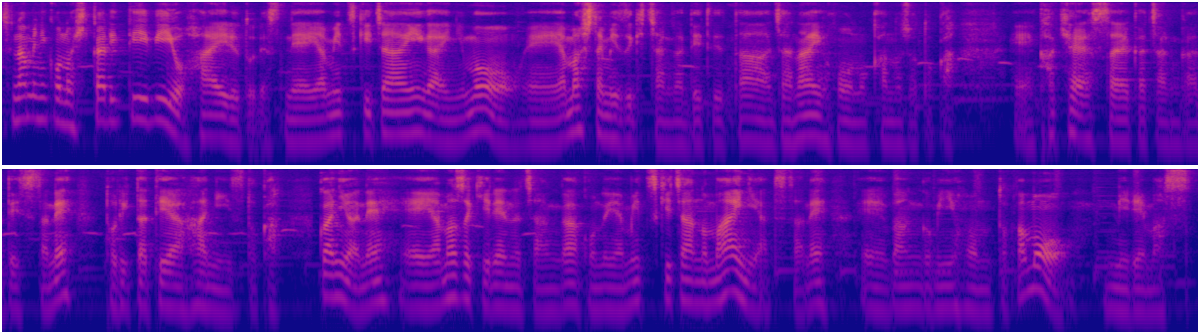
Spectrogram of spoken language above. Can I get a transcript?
ちなみにこの光 TV を入るとですね、やみつきちゃん以外にも、えー、山下美月ちゃんが出てたじゃない方の彼女とか、えー、柿林さやかちゃんが出てたね、取り立てやハニーズとか、他にはね、えー、山崎玲奈ちゃんがこのやみつきちゃんの前にやってたね、え、番組2本とかも見れます。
